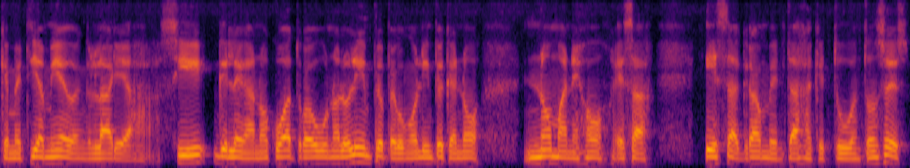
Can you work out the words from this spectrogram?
que metía miedo en el área. Sí le ganó 4 a 1 al Olimpia, pero un Olimpia que no, no manejó esa, esa gran ventaja que tuvo. Entonces,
